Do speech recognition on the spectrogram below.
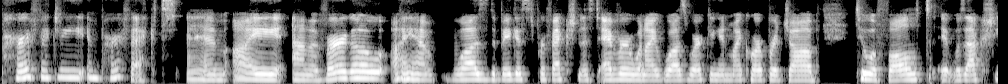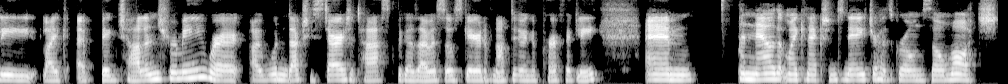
perfectly imperfect. Um, I am a Virgo. I am, was the biggest perfectionist ever when I was working in my corporate job to a fault. It was actually like a big challenge for me where I wouldn't actually start a task because I was so scared of not doing it perfectly. Um, and now that my connection to nature has grown so much,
